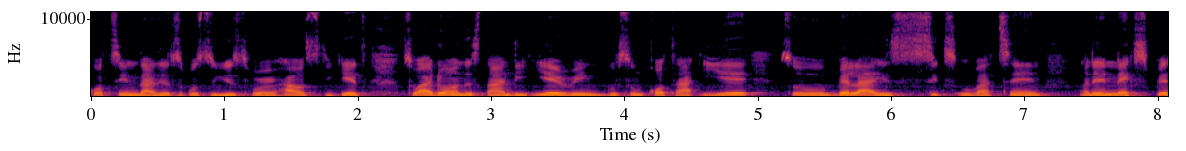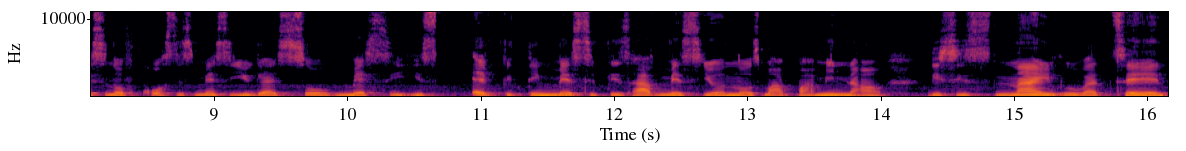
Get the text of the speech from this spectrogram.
cotton that you're supposed to use for a house to get. So i don't understand the earring. Gusun cut her ear. So bella is six over ten. And then next person of course is mercy. You guys saw mercy is everything. Mercy please have mercy on us. Mark by me now. This is 9 over 10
